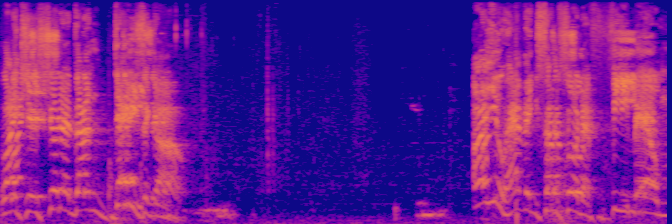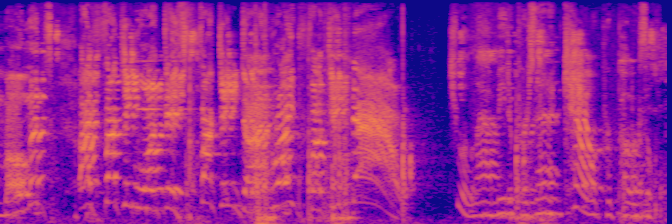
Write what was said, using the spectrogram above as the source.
like you should have done days ago. Are you having some sort of female moment? I fucking want this fucking done right fucking now! You allow me to present a counter proposal.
